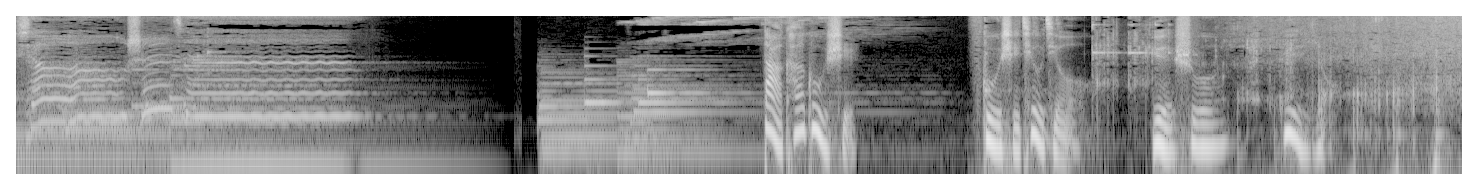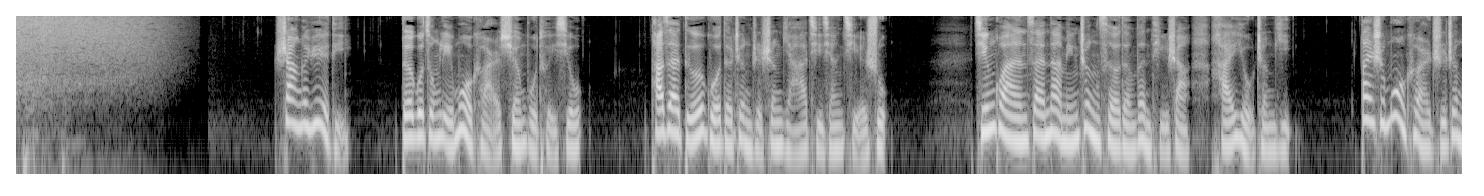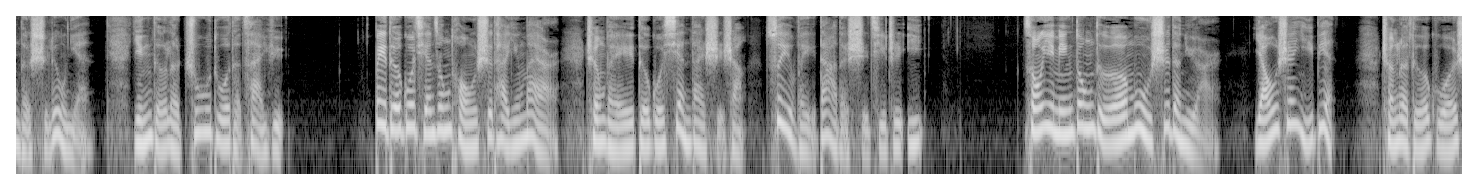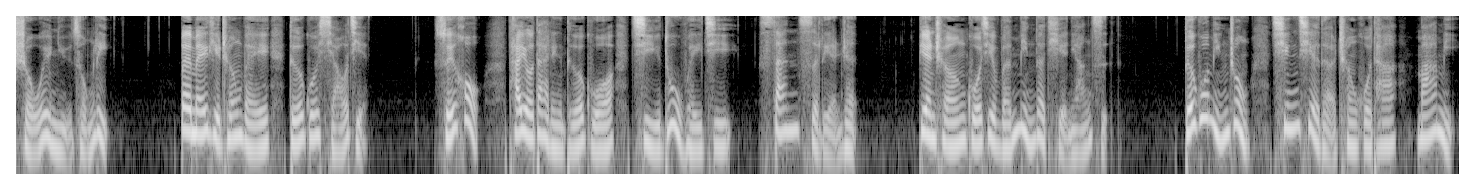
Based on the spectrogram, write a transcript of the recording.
小世界。大咖故事，故事舅舅，越说越有。上个月底，德国总理默克尔宣布退休，他在德国的政治生涯即将结束。尽管在难民政策等问题上还有争议。但是默克尔执政的十六年，赢得了诸多的赞誉，被德国前总统施泰因迈尔称为德国现代史上最伟大的时期之一。从一名东德牧师的女儿摇身一变，成了德国首位女总理，被媒体称为“德国小姐”。随后，她又带领德国几度危机，三次连任，变成国际闻名的铁娘子。德国民众亲切地称呼她“妈咪”。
